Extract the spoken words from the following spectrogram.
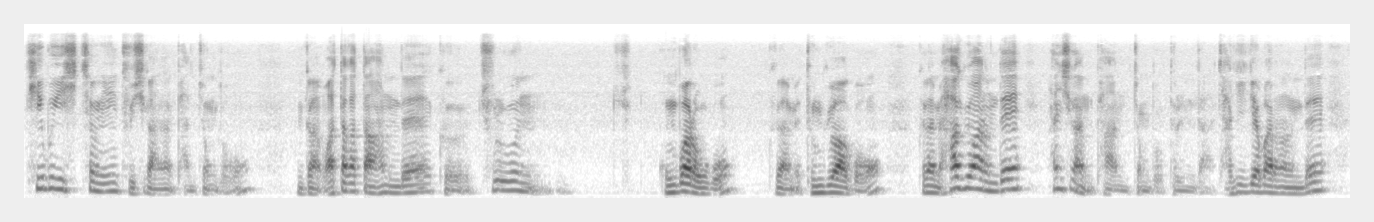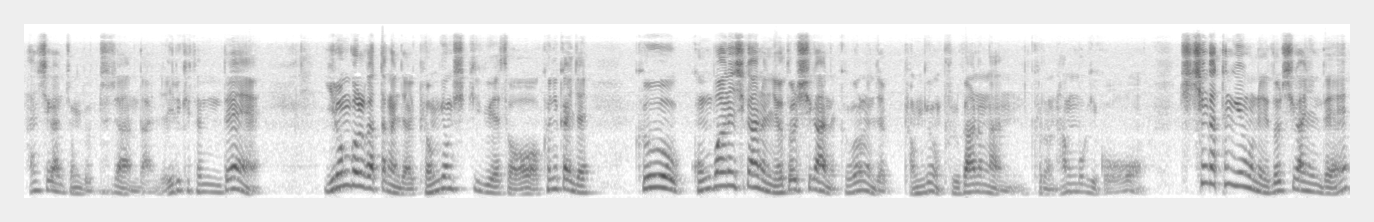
TV 시청이 2시간 반 정도. 그러니까 왔다 갔다 하는데 그 출근 공부하러 오고 그다음에 등교하고 그다음에 하교하는데 1시간 반 정도 들린다. 자기 개발하는데 1시간 정도 투자한다. 이제 이렇게 됐는데 이런 걸 갖다가 이제 변경시키기 위해서 그러니까 이제 그 공부하는 시간은 8시간 그거는 이제 변경 불가능한 그런 항목이고 취침 같은 경우는 8시간인데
